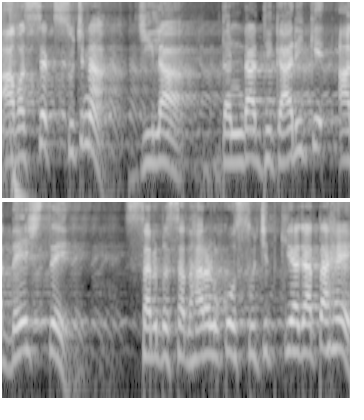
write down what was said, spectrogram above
आवश्यक सूचना जिला दंडाधिकारी के आदेश से सर्वसाधारण को सूचित किया जाता है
